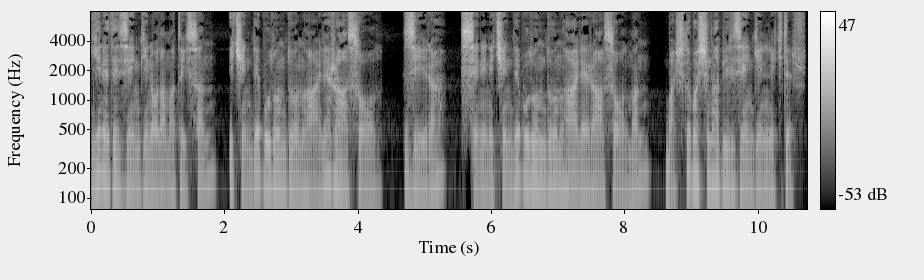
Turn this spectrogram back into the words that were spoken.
yine de zengin olamadıysan içinde bulunduğun hale razı ol. Zira senin içinde bulunduğun hale razı olman başlı başına bir zenginliktir.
